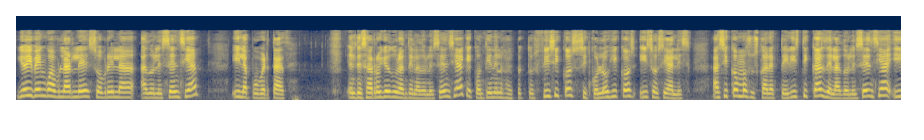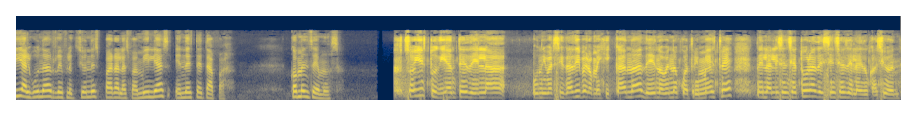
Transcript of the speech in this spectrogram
y hoy vengo a hablarles sobre la adolescencia y la pubertad. El desarrollo durante la adolescencia, que contiene los aspectos físicos, psicológicos y sociales, así como sus características de la adolescencia y algunas reflexiones para las familias en esta etapa. Comencemos. Soy estudiante de la Universidad Iberomexicana de noveno cuatrimestre de la licenciatura de Ciencias de la Educación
